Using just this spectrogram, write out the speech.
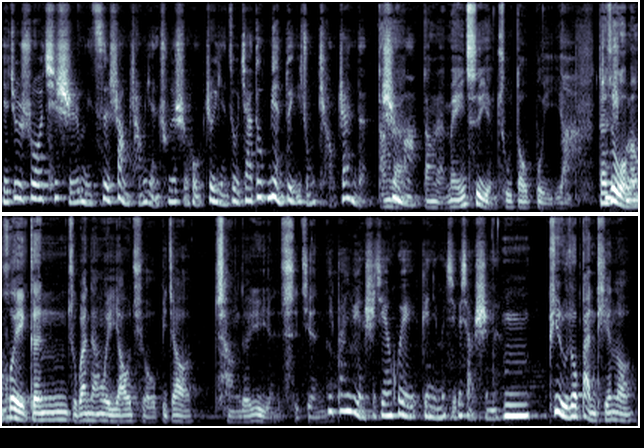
也就是说，其实每次上场演出的时候，这个演奏家都面对一种挑战的，是吗？当然，每一次演出都不一样，但是我们会跟主办单位要求比较。长的预演时间，一般预演时间会给你们几个小时呢？嗯，譬如说半天咯，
